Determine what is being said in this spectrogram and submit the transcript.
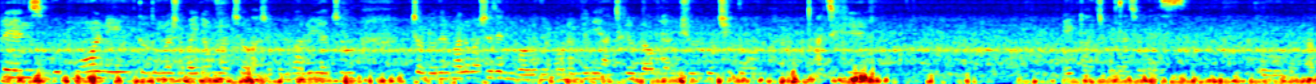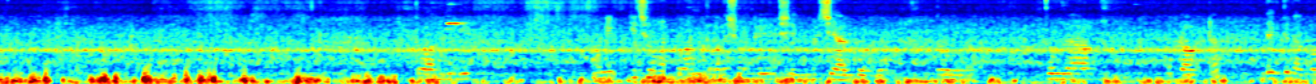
ফ্রেন্ডস গুড মর্নিং তো তোমরা সবাই কেমন আছো? আশা করি ভালোই আছো। ছোটোদের ভালোবাসা জানি, বড়োদের প্রণাম জানি। আজকের ব্লগটা আমি শুরু করছি তো। আজকে এই কাজ করে আছে ব্যাস তো তো আমি অনেক কিছু তো আমি তোমাদের সঙ্গে সেগুলো শেয়ার করব। তো তোমরা ব্লগটা দেখতে থাকো।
